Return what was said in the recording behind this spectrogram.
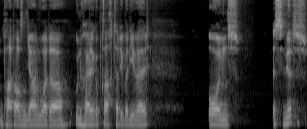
ein paar tausend Jahren, wo er da Unheil gebracht hat über die Welt. Und es wird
